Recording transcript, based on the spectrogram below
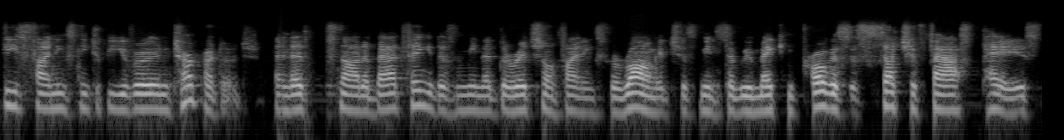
these findings need to be reinterpreted. And that's not a bad thing. It doesn't mean that the original findings were wrong. It just means that we're making progress at such a fast pace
